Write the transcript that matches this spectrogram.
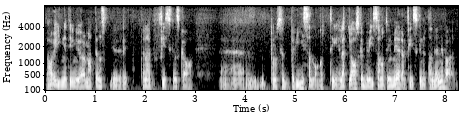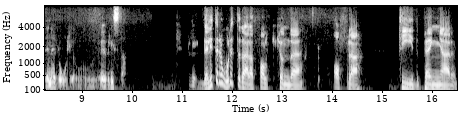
Det har ju ingenting att göra med att den, den här fisken ska eh, på något sätt bevisa någonting eller att jag ska bevisa någonting med den fisken utan den är, bara, den är rolig att överlista. Det är lite roligt det där att folk kunde offra tid, pengar,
